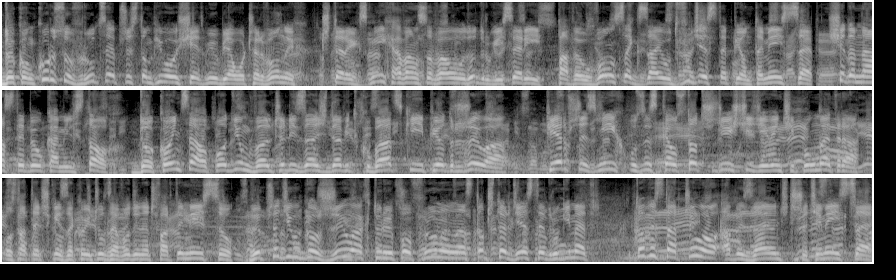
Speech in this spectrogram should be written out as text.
Do konkursu wrócę przystąpiło siedmiu biało-czerwonych. Czterech z nich awansowało do drugiej serii. Paweł Wąsek zajął 25 miejsce. 17 był Kamil Stoch. Do końca o podium walczyli zaś Dawid Kubacki i Piotr Żyła. Pierwszy z nich uzyskał 139,5 metra. Ostatecznie zakończył zawody na czwartym miejscu. Wyprzedził go Żyła, który pofrunął na 142 metr. To wystarczyło, aby zająć trzecie miejsce.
